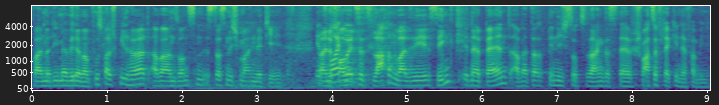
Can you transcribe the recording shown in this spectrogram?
weil man die immer wieder beim Fußballspiel hört, aber ansonsten ist das nicht mein Metier. Jetzt Meine Frau wird jetzt lachen, weil sie singt in der Band, aber da bin ich sozusagen das der schwarze Fleck in der Familie.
